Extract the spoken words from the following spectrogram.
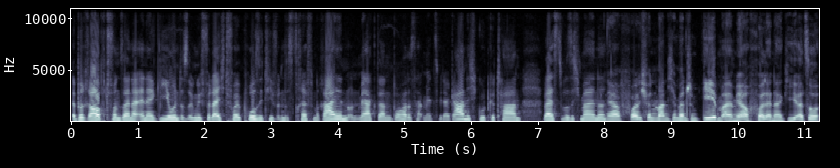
beraubt von seiner Energie und ist irgendwie vielleicht voll positiv in das Treffen rein und merkt dann, boah, das hat mir jetzt wieder gar nicht gut getan. Weißt du, was ich meine? Ja, voll. Ich finde, manche Menschen geben einem ja auch voll Energie. Also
